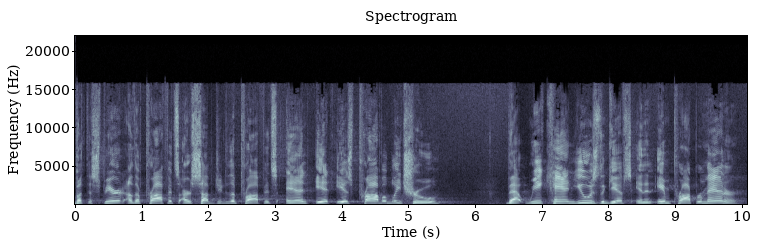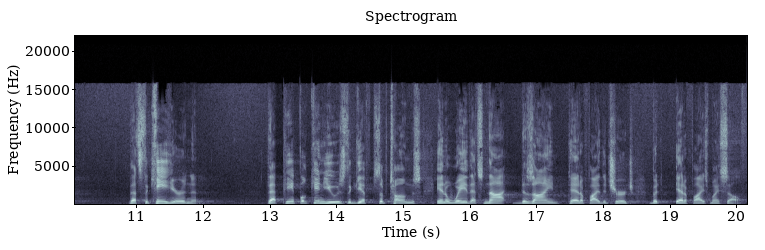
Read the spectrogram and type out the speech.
But the spirit of the prophets are subject to the prophets, and it is probably true that we can use the gifts in an improper manner. That's the key here, isn't it? That people can use the gifts of tongues in a way that's not designed to edify the church, but edifies myself.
